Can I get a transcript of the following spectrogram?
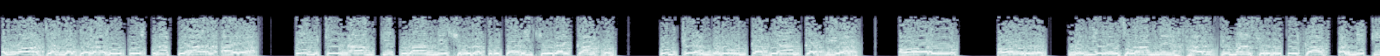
اللہ جل جلالہ کو اتنا پیار آیا۔ ان کے نام کی قرآن میں سورت اتاری سورہ کاف ان کے اندر ان کا بیان کر دیا اور اور نبی علیہ السلام نے ہر جمعہ صورت کاف پڑھنے کی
